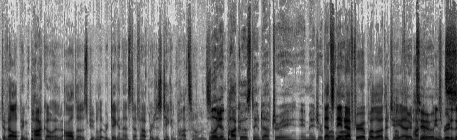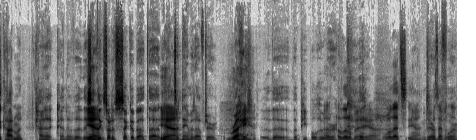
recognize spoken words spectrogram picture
developing Paa-Ko, and all those people that were digging that stuff up were just taking pots home and stuff. well, again, Paa-Ko is named after a, a major. That's named after a pueblo out there too. Yeah, there, Paa-Ko too, means root of the cottonwood. kind of kind of. A, there's Yeah. something sort of sick about that. like, to name it after Right, the the people who a, were. a little bit. Yeah. Well, that's yeah. There before.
